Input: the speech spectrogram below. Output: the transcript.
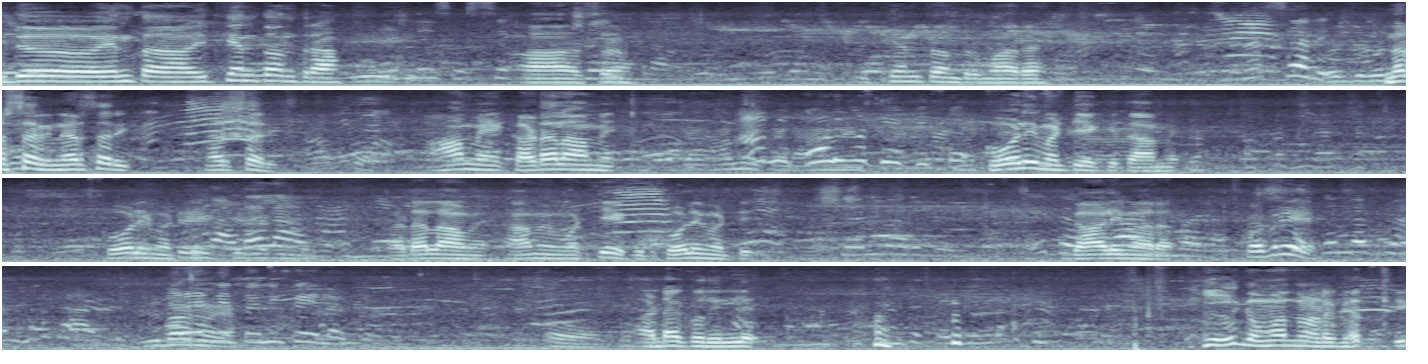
ಇದು ಎಂತ ಇದಕ್ಕೆಂತ ಅಂತ್ರ? ಸಸ್ಯ ಆ, ಸ ಇದಕ್ಕೆಂತ ಅಂದ್ರು ಮಾರೆ ನರ್ಸರಿ. ನರ್ಸರಿ ನರ್ಸರಿ ಆಮೆ ಕಡಲ ಆಮೆ. ಕೋಳಿ ಮಟ್ಟಿ ಹಾಕಿತ್ತು ಆಮೆ. ಕೋಳಿ ಮಟ್ಟಿ. ಕಡಲ ಆಮೆ. ಆಮೆ. ಮಟ್ಟಿ ಹಾಕಿತ್ತು ಕೋಳಿ ಮಟ್ಟಿ. ಗಾಳಿ ಮರ. ಓ ಅಡ್ಡಾಕೋದು ಇಲ್ಲೇ. ಇಲ್ಲಿ. ಗಮ್ಮತ್ ಮಾಡೋ ಗತ್ತಿ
